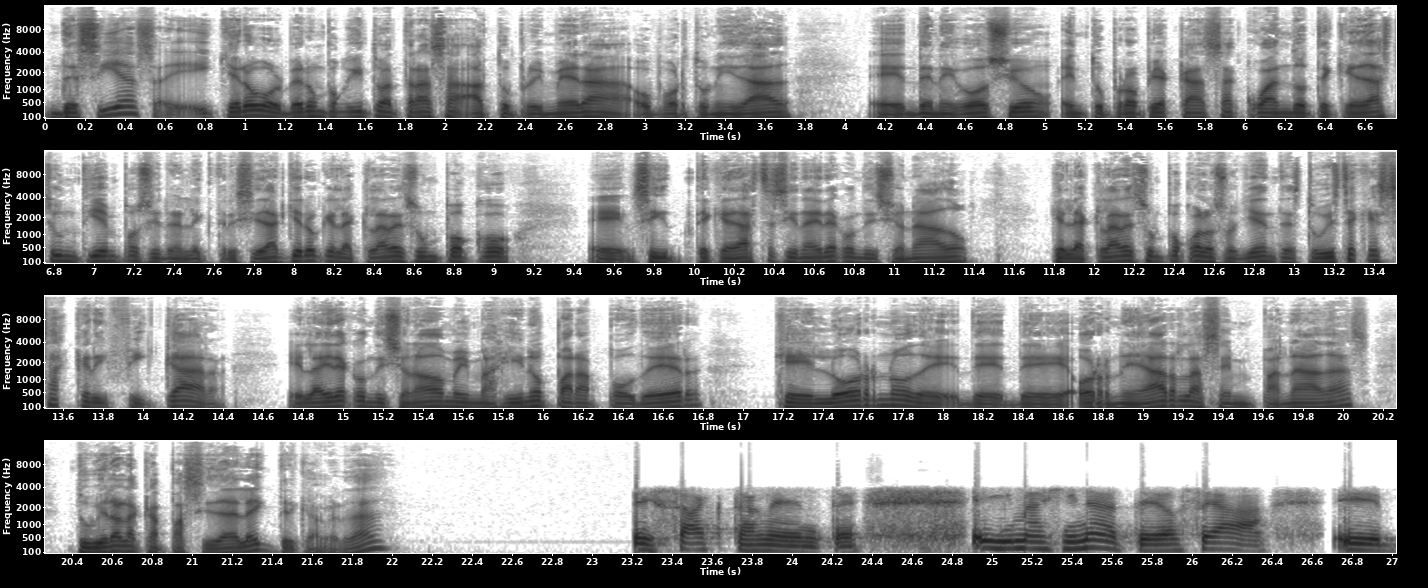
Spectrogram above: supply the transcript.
Decías, y quiero volver un poquito atrás a, tu primera oportunidad eh, de negocio en tu propia casa. Cuando te quedaste un tiempo sin electricidad, quiero que le aclares un poco, eh, si te quedaste sin aire acondicionado, que le aclares un poco a los oyentes. Tuviste que sacrificar el aire acondicionado, me imagino, para poder que el horno de, de, de hornear las empanadas tuviera la capacidad eléctrica, ¿verdad? Exactamente. E imagínate, o sea, eh,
